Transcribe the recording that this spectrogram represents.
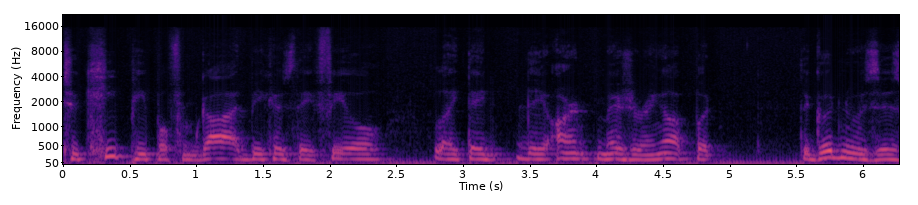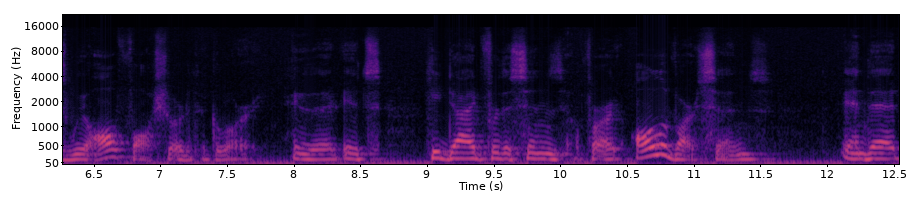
to keep people from God because they feel like they they aren't measuring up. But the good news is we all fall short of the glory. You know that it's He died for the sins for our, all of our sins, and that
